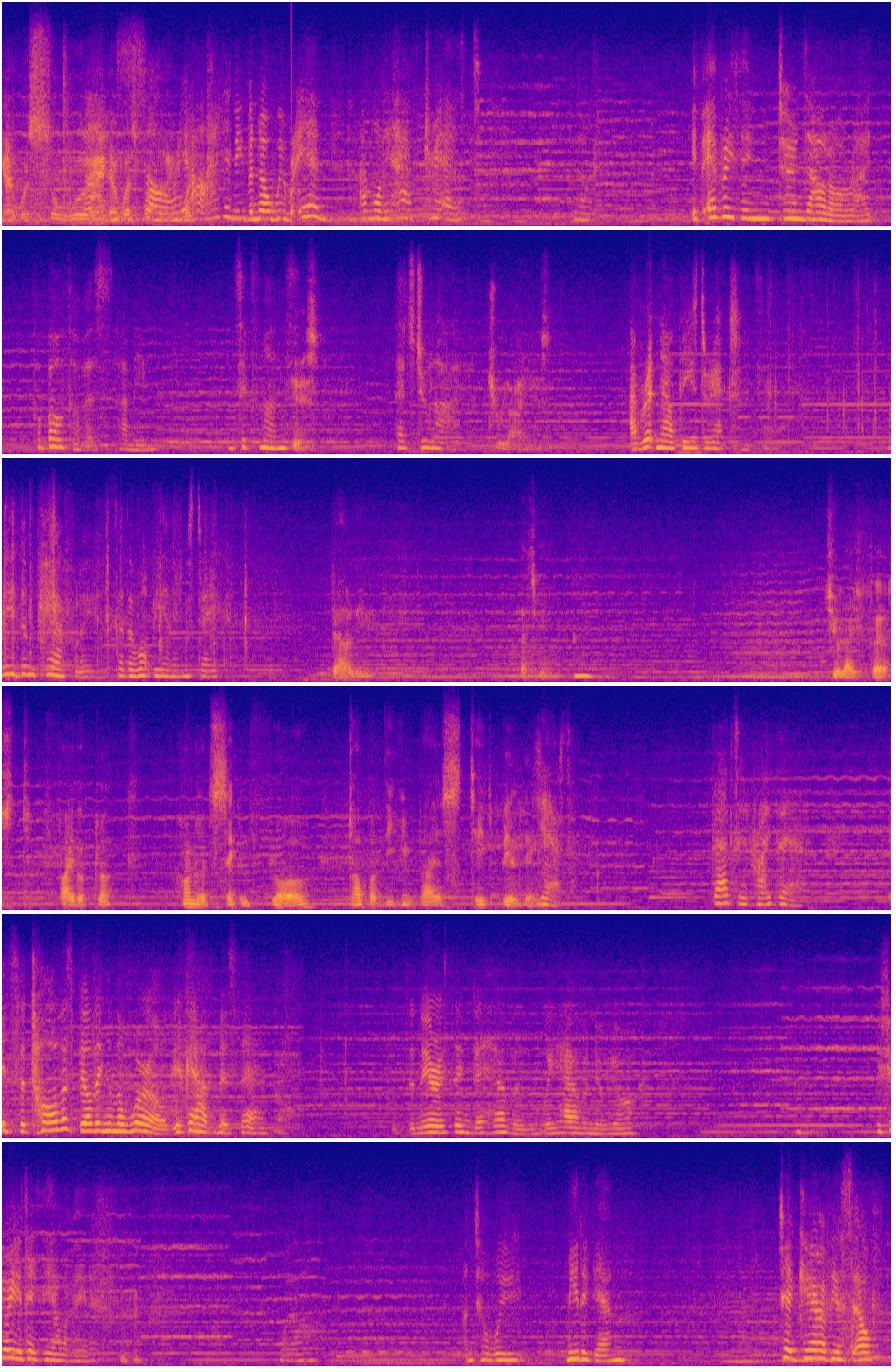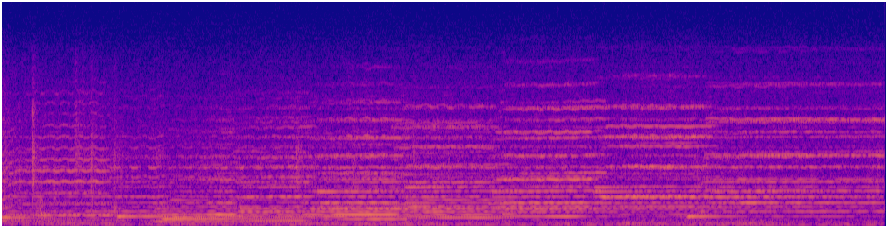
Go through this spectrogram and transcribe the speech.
Darling, I was so worried. I'm I was sorry. wondering. what- I I didn't even know we were in. I'm only half dressed. Look, if everything turns out all right, for both of us, I mean, in six months, Yes, that's July. July, yes. I've written out these directions. Read them carefully so there won't be any mistake. Darling, that's me. Mm. July 1st, 5 o'clock, 102nd floor, top of the Empire State Building. Yes. That's it right there. It's the tallest building in the world. You can't miss that. It's the nearest thing to heaven we have in New York. Hmm. Be sure you take the elevator. well, until we meet again, take care of yourself.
